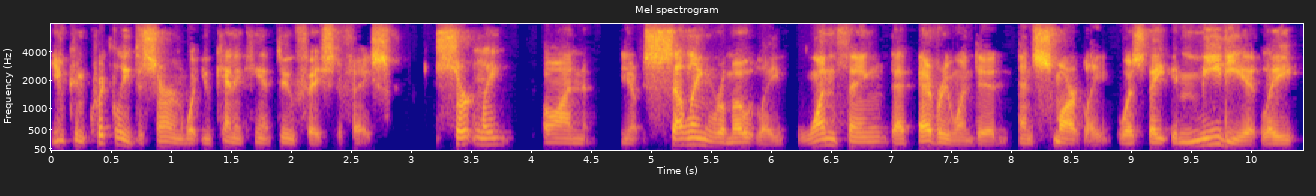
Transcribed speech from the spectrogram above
you can quickly discern what you can and can't do face to face. Certainly on you know selling remotely, one thing that everyone did and smartly was they immediately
